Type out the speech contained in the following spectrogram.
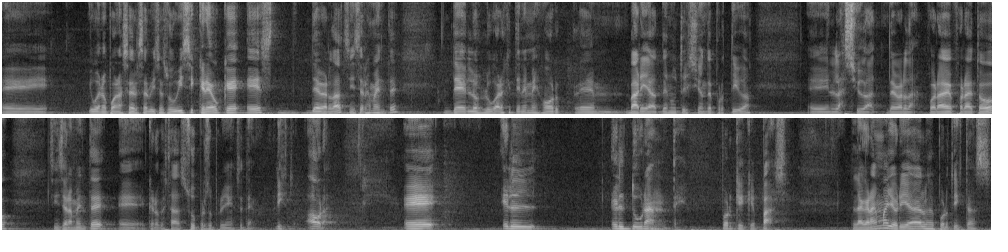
Eh, y bueno, pueden hacer servicio a su bici. Creo que es, de verdad, sinceramente, de los lugares que tienen mejor em, variedad de nutrición deportiva eh, en la ciudad, de verdad. Fuera de, fuera de todo, sinceramente, eh, creo que está súper, súper bien este tema. Listo. Ahora, eh, el, el durante. Porque, ¿qué pasa? La gran mayoría de los deportistas,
